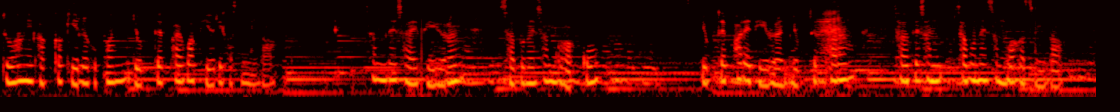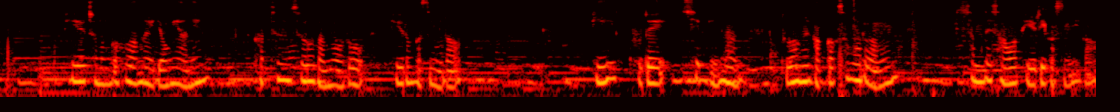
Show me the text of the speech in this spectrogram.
두 항이 각각 2를 곱한 6대 8과 비율이 같습니다. 3대 4의 비율은 4분의 3과 같고 6대 8의 비율은 6대 8은 4대 3, 4분의 3과 같습니다. 비의 전환과 후항을 0이 아닌 같은 수로 나누어도 비율은 같습니다. 비 9대 12는 두 항을 각각 3으로 나눈 3대 4와 비율이 같습니다.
